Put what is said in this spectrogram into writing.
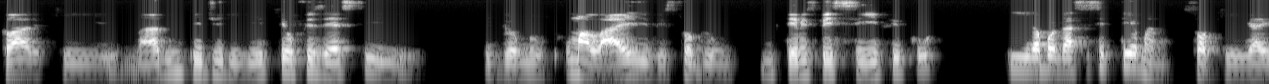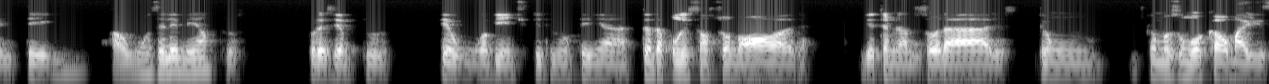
Claro que nada impediria que eu fizesse, digamos, uma live sobre um, um tema específico e abordasse esse tema. Né? Só que aí tem alguns elementos. Por exemplo, ter algum ambiente que não tenha tanta poluição sonora, determinados horários, ter um, digamos, um local mais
